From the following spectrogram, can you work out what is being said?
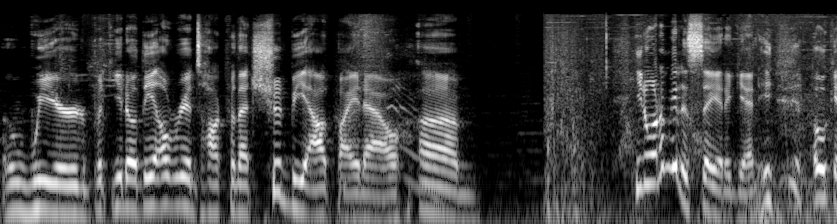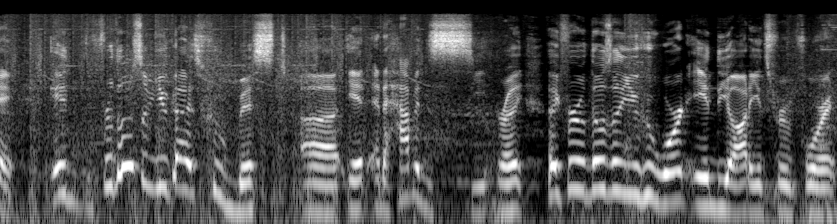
weird. But you know, the Elrian talk for that should be out by now. Um, you know what? I'm gonna say it again. Okay, for those of you guys who missed uh, it and haven't seen, right? Like for those of you who weren't in the audience room for it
